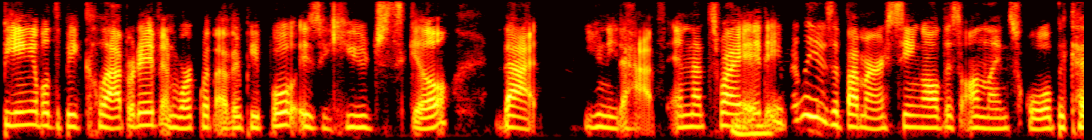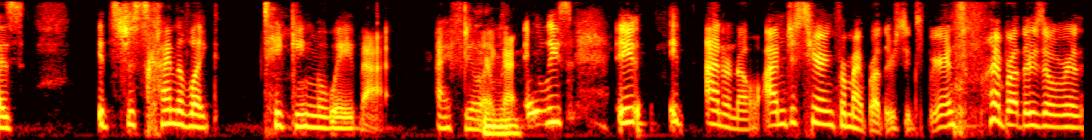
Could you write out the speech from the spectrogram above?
being able to be collaborative and work with other people is a huge skill that you need to have. And that's why it, mm-hmm. it really is a bummer seeing all this online school because it's just kind of like taking away that. I feel like I, at least it, it. I don't know. I'm just hearing from my brother's experience. my brother's over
